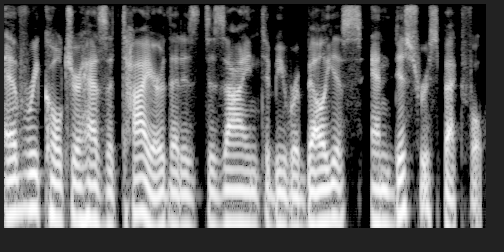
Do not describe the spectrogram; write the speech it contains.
every culture has attire that is designed to be rebellious and disrespectful.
